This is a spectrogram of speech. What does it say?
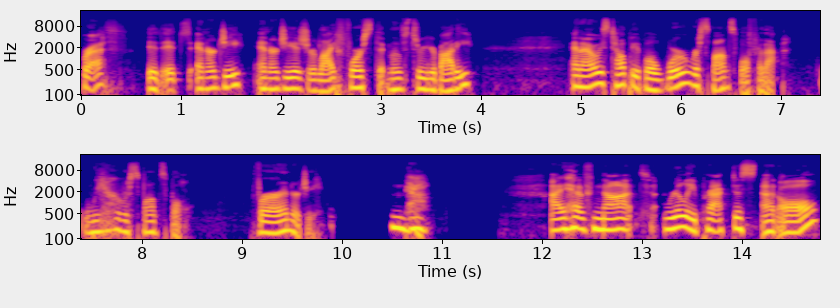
breath, it, it's energy. Energy is your life force that moves through your body. And I always tell people we're responsible for that. We are responsible for our energy. Mm-hmm. Yeah. I have not really practiced at all.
